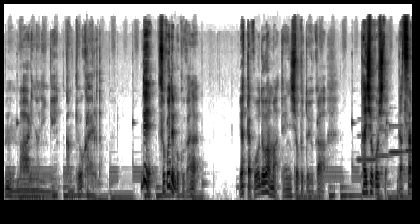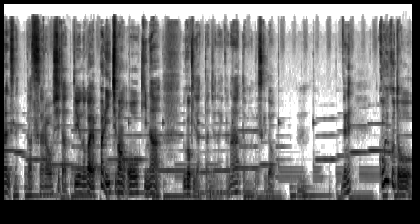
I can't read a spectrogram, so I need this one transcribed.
うん、周りの人間環境を変えると。でそこで僕がやった行動はまあ転職というか退職をして脱サラですね。脱サラをしたっていうのがやっぱり一番大きな動きだったんじゃないかなと思うんですけど、うん、でねこういうことを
